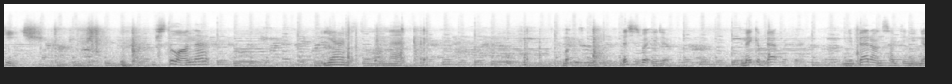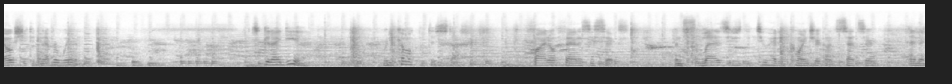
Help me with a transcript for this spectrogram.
Peach. You still on that? Yeah, I'm still on that. Look, this is what you do. You make a bet with her, and you bet on something you know she could never win. It's a good idea. Where do you come up with this stuff? Final Fantasy VI. And Les used the two-headed coin trick on Setzer, and then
